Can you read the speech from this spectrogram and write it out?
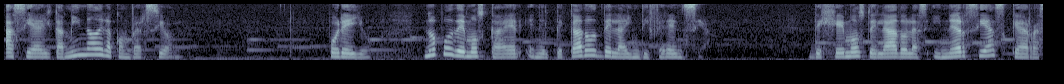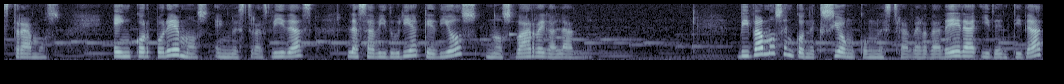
hacia el camino de la conversión. Por ello, no podemos caer en el pecado de la indiferencia. Dejemos de lado las inercias que arrastramos e incorporemos en nuestras vidas la sabiduría que Dios nos va regalando. Vivamos en conexión con nuestra verdadera identidad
